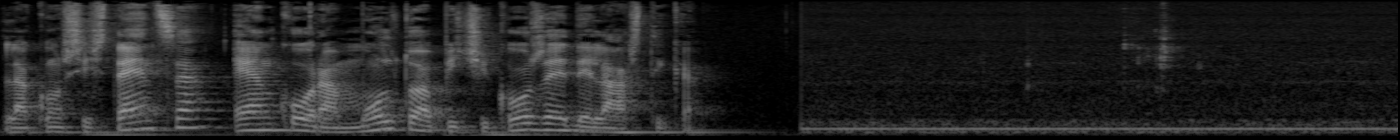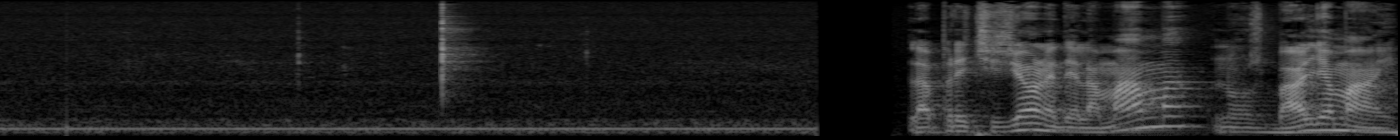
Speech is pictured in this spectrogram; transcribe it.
La consistenza è ancora molto appiccicosa ed elastica. La precisione della mamma non sbaglia mai.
